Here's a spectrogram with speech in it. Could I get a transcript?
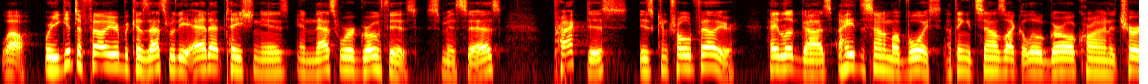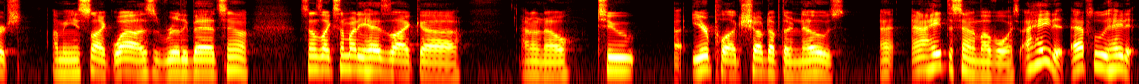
Well, where you get to failure because that's where the adaptation is and that's where growth is, Smith says. Practice is controlled failure. Hey, look, guys, I hate the sound of my voice. I think it sounds like a little girl crying at church. I mean, it's like, wow, this is really bad sound. sounds like somebody has, like, uh, I don't know, two uh, earplugs shoved up their nose. And I hate the sound of my voice. I hate it. Absolutely hate it.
